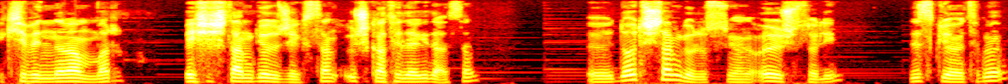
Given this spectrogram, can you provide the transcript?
2000 liram var. 5 işlem göreceksen 3 katıyla gidersen eee 4 işlem görürsün yani öyle söyleyeyim. Risk yönetimi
